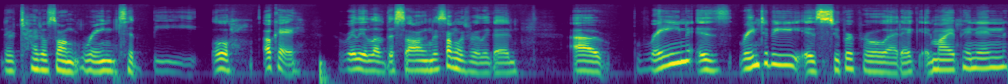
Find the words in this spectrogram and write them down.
Their title song, Rain to Be. Oh, okay. Really love this song. This song was really good. Uh, Rain is Rain to Be is super poetic, in my opinion.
